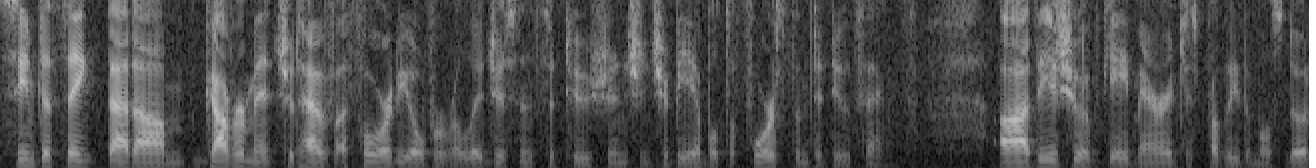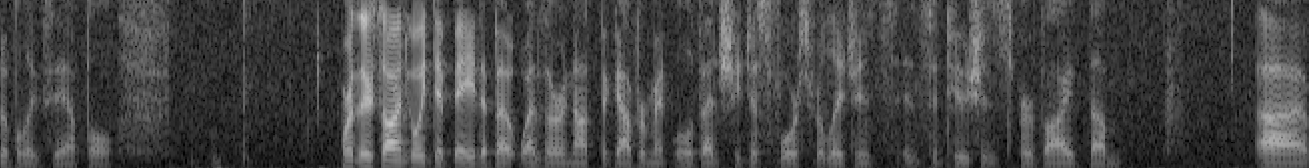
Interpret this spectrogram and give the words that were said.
seem to think that um, government should have authority over religious institutions and should be able to force them to do things. Uh, the issue of gay marriage is probably the most notable example, where there's ongoing debate about whether or not the government will eventually just force religious institutions to provide them uh,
